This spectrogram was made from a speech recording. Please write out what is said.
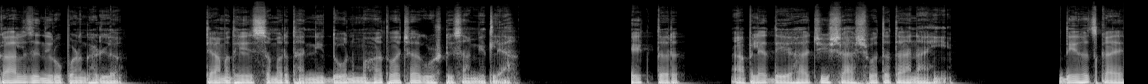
काल जे निरूपण घडलं त्यामध्ये समर्थांनी दोन महत्त्वाच्या गोष्टी सांगितल्या. एकतर आपल्या देहाची शाश्वतता नाही. देहच काय?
